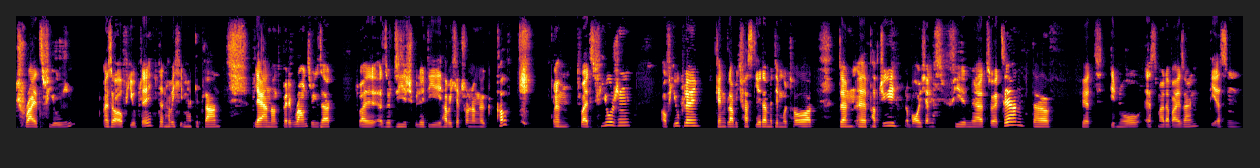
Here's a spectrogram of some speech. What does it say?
Trials Fusion also auf Uplay. Dann habe ich ihm halt geplant, Player und Battlegrounds, wie gesagt, weil, also die Spiele, die habe ich jetzt schon lange gekauft. Ähm, Trials Fusion auf Uplay, kennt glaube ich fast jeder mit dem Motorrad. Dann äh, PUBG, da brauche ich ja nicht viel mehr zu erklären. Da wird Dino erstmal dabei sein. Die ersten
